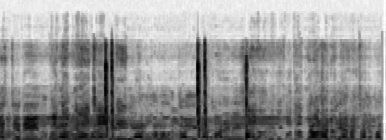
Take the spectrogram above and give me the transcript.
আসছে দিন। কোনো উত্তর দিতে পারেনি? না না ডিএম এর সাথে কথা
